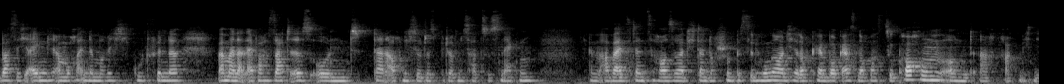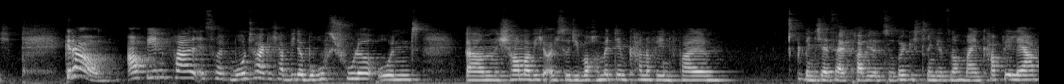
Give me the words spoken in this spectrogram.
was ich eigentlich am Wochenende mal richtig gut finde, weil man dann einfach satt ist und dann auch nicht so das Bedürfnis hat zu snacken. Ähm, aber als ich dann zu Hause war, hatte ich dann doch schon ein bisschen Hunger und ich hatte auch keinen Bock, erst noch was zu kochen und ach, frag mich nicht. Genau, auf jeden Fall ist heute Montag, ich habe wieder Berufsschule und ähm, ich schaue mal, wie ich euch so die Woche mitnehmen kann. Auf jeden Fall bin ich jetzt halt gerade wieder zurück. Ich trinke jetzt noch meinen Kaffee leer.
